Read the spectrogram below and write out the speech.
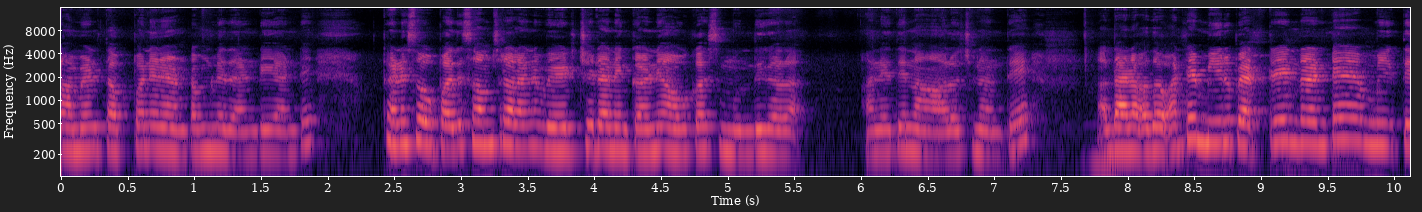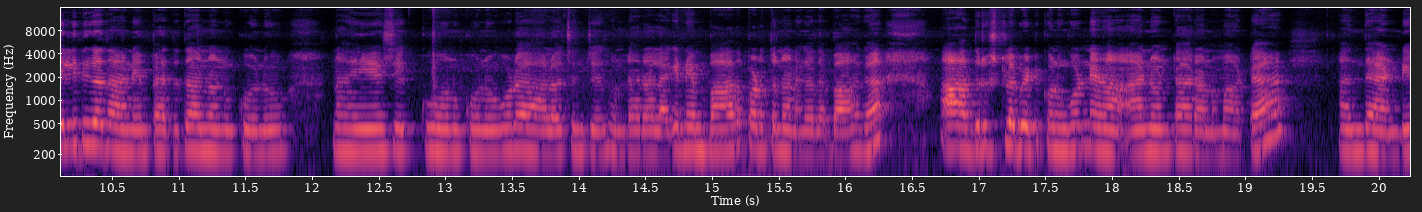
కామెంట్ తప్ప నేను అనటం లేదండి. అంటే కనీసం ఒక పది సంవత్సరాలైనా వెయిట్ చేయడానికి కానీ అవకాశం ఉంది కదా అనేది నా ఆలోచన అంతే. దాని అదో అంటే మీరు పెట్టేంటంటే మీకు తెలియదు కదా నేను పెద్దదాన్ని అనుకోను నా ఏజ్ ఎక్కువ అనుకోను కూడా ఆలోచన చేసి ఉంటారు అలాగే నేను బాధపడుతున్నాను కదా బాగా ఆ దృష్టిలో పెట్టుకొని కూడా నేను అని ఉంటారనమాట అంతే అండి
